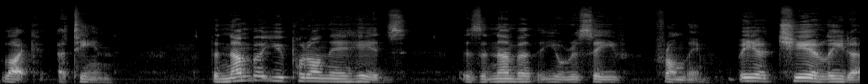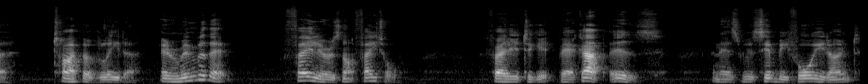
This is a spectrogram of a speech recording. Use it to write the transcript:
like a 10. The number you put on their heads is the number that you'll receive from them. Be a cheerleader type of leader. And remember that failure is not fatal. Failure to get back up is. And as we said before, you don't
